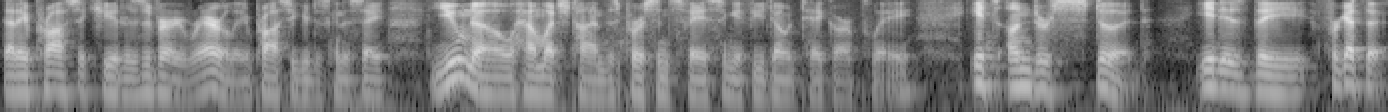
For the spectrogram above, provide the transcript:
that a prosecutor is very rarely a prosecutor is going to say, you know how much time this person's facing if you don't take our plea. It's understood it is the forget the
